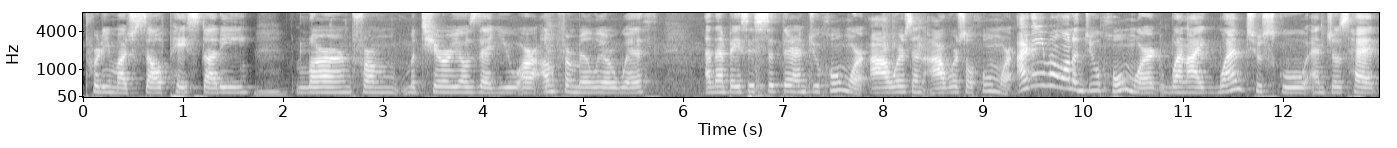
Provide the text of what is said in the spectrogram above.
pretty much self-paced study, mm-hmm. learn from materials that you are unfamiliar with, and then basically sit there and do homework, hours and hours of homework. I didn't even want to do homework when I went to school and just had,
